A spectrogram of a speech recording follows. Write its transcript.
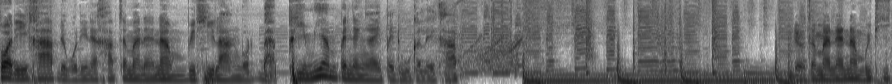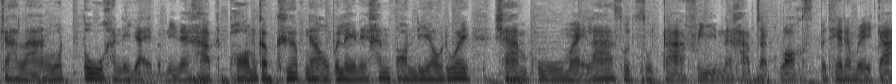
สวัสดีครับ เดี๋ยววันนี้นะครับจะมาแนะนำวิธีล้างรถแบบพรีเมียมเป็นยังไงไปดูกันเลยครับ ดี๋ยวจะมาแนะนำวิธีการล้างรถตู้คันใหญ่ๆแบบนี้นะครับ พร้อมกับเคลือบเงาไปเลยในขั้นตอนเดียวด้วยแชมพูใหม่ล่าสุดสูตรกาฟีนนะครับจากล็อกประเทศอเมริกา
